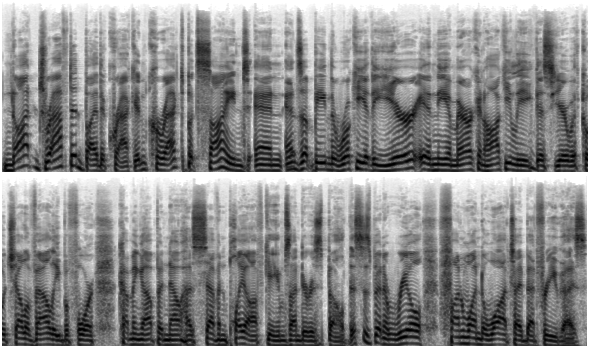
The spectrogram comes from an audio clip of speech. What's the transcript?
not drafted by the Kraken, correct, but signed and ends up being the rookie of the year in the American Hockey League this year with Coachella Valley before coming up and now has seven playoff games under his belt. This has been a real fun one to watch, I bet, for you guys guys.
